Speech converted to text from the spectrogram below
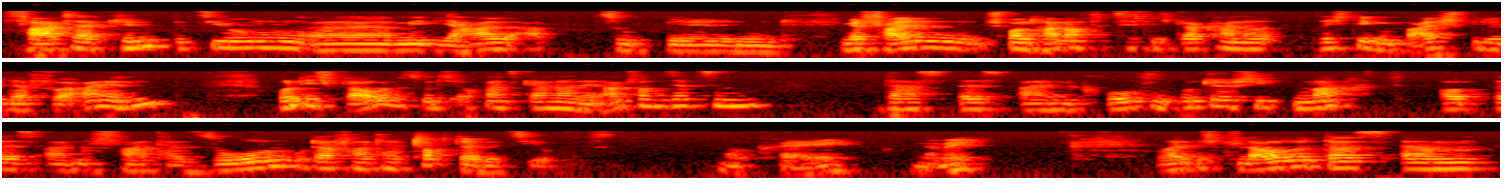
Vater-Kind-Beziehungen äh, medial abzubilden. Mir fallen spontan auch tatsächlich gar keine richtigen Beispiele dafür ein. Und ich glaube, das würde ich auch ganz gerne an den Anfang setzen, dass es einen großen Unterschied macht, ob es eine Vater-Sohn- oder Vater-Tochter-Beziehung ist. Okay, nämlich? Weil ich glaube, dass ähm,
